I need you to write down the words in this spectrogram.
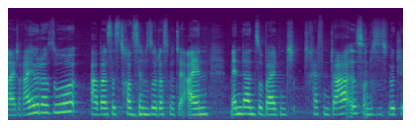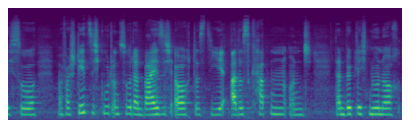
zwei, drei oder so. Aber es ist trotzdem mhm. so, dass mit der einen, wenn dann sobald ein Treffen da ist und es ist wirklich so, man versteht sich gut und so, dann weiß ich auch, dass die alles cutten und dann wirklich nur noch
